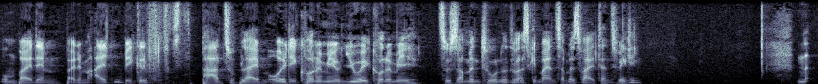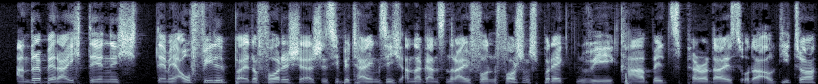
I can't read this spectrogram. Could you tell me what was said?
um bei dem, bei dem alten Begriffspaar zu bleiben, Old Economy und New Economy zusammentun und was Gemeinsames weiterentwickeln. Ein anderer Bereich, den ich, der mir auffiel bei der Vorrecherche, Sie beteiligen sich an einer ganzen Reihe von Forschungsprojekten wie Carbits, Paradise oder Auditor.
